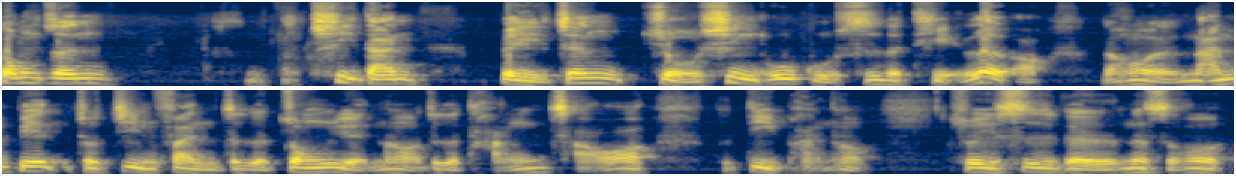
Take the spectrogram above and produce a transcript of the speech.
东征契丹，北征九姓乌古斯的铁勒哦。然后南边就进犯这个中原哦，这个唐朝哦的地盘哦。所以是个那时候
